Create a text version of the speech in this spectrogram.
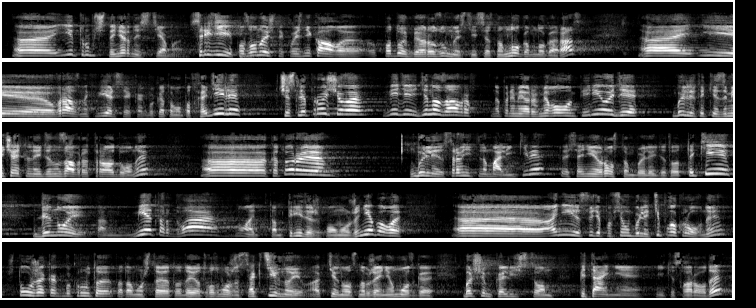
э, и трубчатая нервная система. Среди позвоночных возникало подобие разумности, естественно, много-много раз – Э, и в разных версиях как бы к этому подходили. В числе прочего, в виде динозавров. Например, в меловом периоде были такие замечательные динозавры-троодоны, э, которые были сравнительно маленькими, то есть они ростом были где-то вот такие, длиной там метр, два, ну а там три даже, по-моему, уже не было, Э, они, судя по всему, были теплокровные, что уже как бы круто, потому что это дает возможность активного, активного снабжения мозга большим количеством питания и кислорода.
